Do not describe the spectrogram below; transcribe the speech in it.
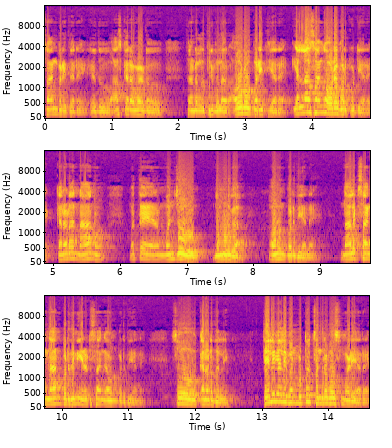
ಸಾಂಗ್ ಬರೀತಾರೆ. ಇದು ಆಸ್ಕರ್ ಅವಾರ್ಡ್ ತಂಡಲ ತ್ರಿಬಲರ್ ಅವರು ಬರೀತಿದ್ದಾರೆ. ಎಲ್ಲಾ ಸಾಂಗ್ ಅವರೇ ಬರ್ಕೊಟ್ಟಿದ್ದಾರೆ. ಕನ್ನಡ ನಾನು, ಮತ್ತೆ ಮಂಜು, ನಮ್ಮ ಹುಡುಗ ಅವನೊಂದು ಬರ್ದಿದ್ದಾನೆ. ನಾಲ್ಕು ಸಾಂಗ್ ನಾನು ಬರ್ದೀನಿ, ಎರಡು ಸಾಂಗ್ ಅವನು ಬರ್ದಿಯಾನೆ ಸೊ ಕನ್ನಡದಲ್ಲಿ ತೆಲುಗಲ್ಲಿ ಬಂದ್ಬಿಟ್ಟು ಚಂದ್ರಬೋಸ್ ಮಾಡ್ಯಾರೆ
